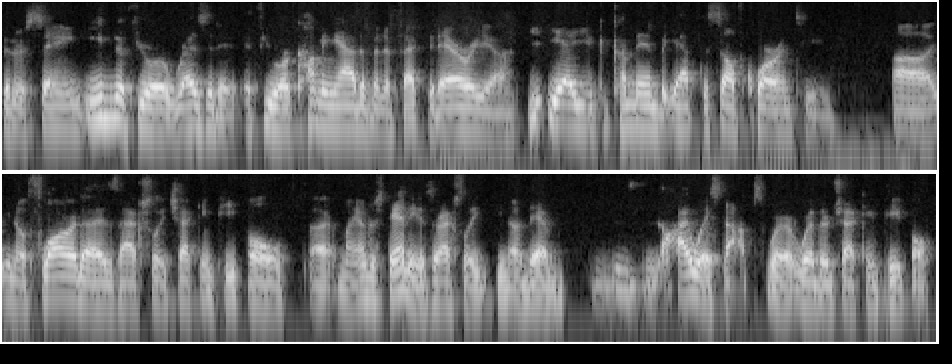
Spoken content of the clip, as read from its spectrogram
that are saying even if you're a resident if you are coming out of an affected area yeah you could come in but you have to self quarantine uh, you know, Florida is actually checking people. Uh, my understanding is they're actually, you know, they have highway stops where, where they're checking people.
